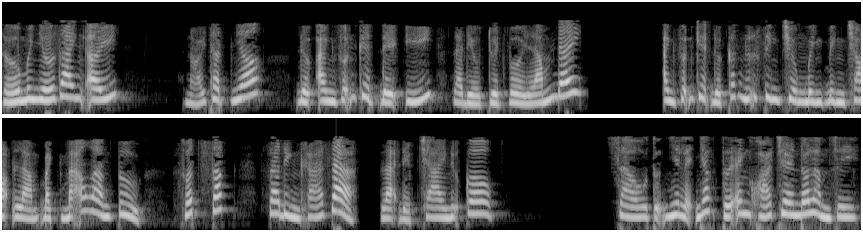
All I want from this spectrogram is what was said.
Giờ mới nhớ ra anh ấy. Nói thật nhá, được anh Duẫn Kiệt để ý là điều tuyệt vời lắm đấy. Anh Duẫn Kiệt được các nữ sinh trường mình bình chọn làm bạch mã hoàng tử, xuất sắc, gia đình khá giả, lại đẹp trai nữa cơ. Sao tự nhiên lại nhắc tới anh khóa trên đó làm gì?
